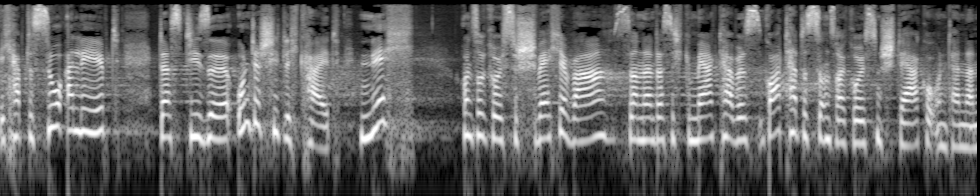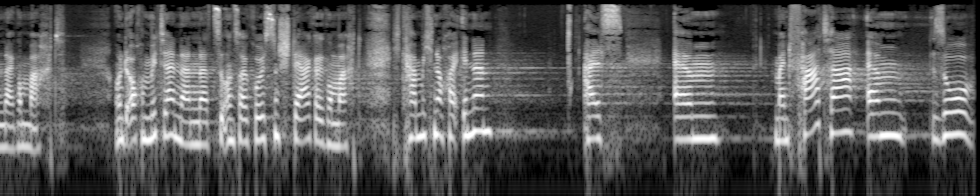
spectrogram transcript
ich habe das so erlebt, dass diese Unterschiedlichkeit nicht unsere größte Schwäche war, sondern dass ich gemerkt habe, Gott hat es zu unserer größten Stärke untereinander gemacht und auch miteinander zu unserer größten Stärke gemacht. Ich kann mich noch erinnern, als ähm, mein Vater ähm, so,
